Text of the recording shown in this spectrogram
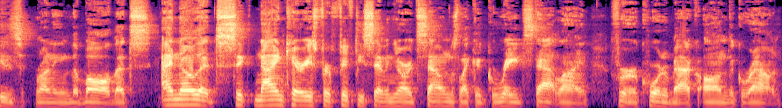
is running the ball. That's I know that six, nine carries for 57 yards sounds like a great stat line for a quarterback on the ground.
